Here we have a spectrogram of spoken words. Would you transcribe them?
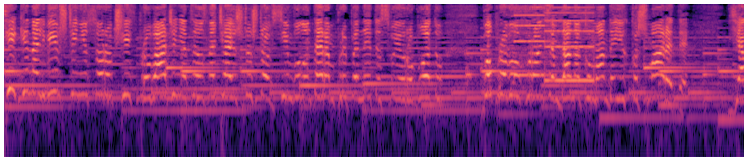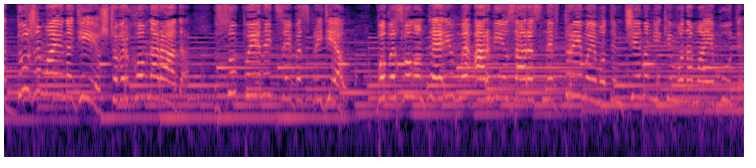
Тільки на Львівщині 46 провадження. Це означає, що що всім волонтерам припинити свою роботу, бо правоохоронцям дана команда їх кошмарити. Я дуже маю надію, що Верховна Рада зупинить цей безпреділ, бо без волонтерів ми армію зараз не втримуємо тим чином, яким вона має бути.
